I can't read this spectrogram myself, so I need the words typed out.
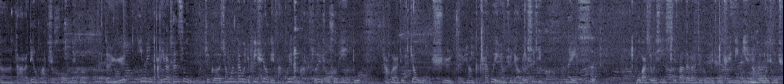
嗯、打了电话之后，那个等于因为你打了一二三四五，这个相关单位就必须要给反馈的嘛，所以说和平影都，他后来就是叫我去，等于像开会一样去聊这个事情。那一次，我把这个信息发在了这个维权群里面，然后维权群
